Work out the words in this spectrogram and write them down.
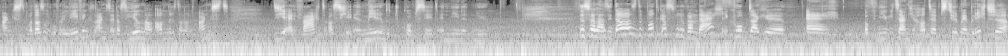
angst. Maar dat is een overlevingsangst. En dat is helemaal anders dan een angst die je ervaart als je meer in de toekomst zit en niet in het nu. Dus voilà, dat was de podcast voor vandaag. Ik hoop dat je er opnieuw iets aan gehad hebt, stuur mij een berichtje.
